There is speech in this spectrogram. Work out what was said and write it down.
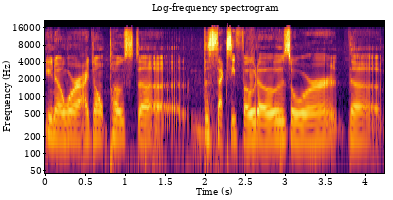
you know, where I don't post uh, the sexy photos or the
